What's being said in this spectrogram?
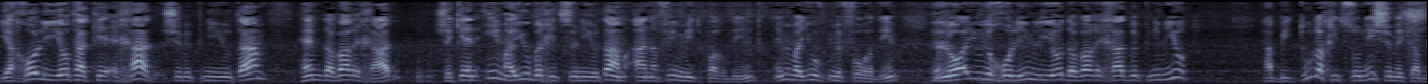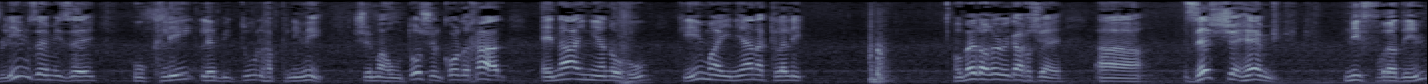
יכול להיות הכאחד שבפניותם הם דבר אחד, שכן אם היו בחיצוניותם ענפים מתפרדים, אם הם היו מפורדים, לא היו יכולים להיות דבר אחד בפנימיות. הביטול החיצוני שמקבלים זה מזה הוא כלי לביטול הפנימי, שמהותו של כל אחד אינה עניינו הוא, כי אם העניין הכללי. אומר הרב ככה שזה שהם נפרדים,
